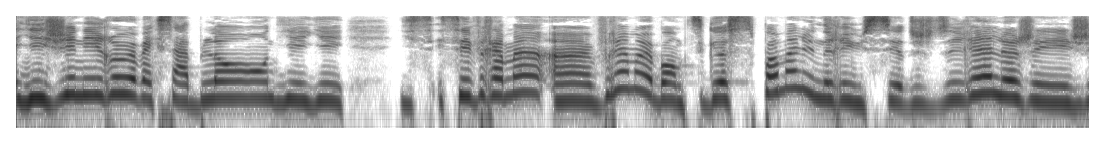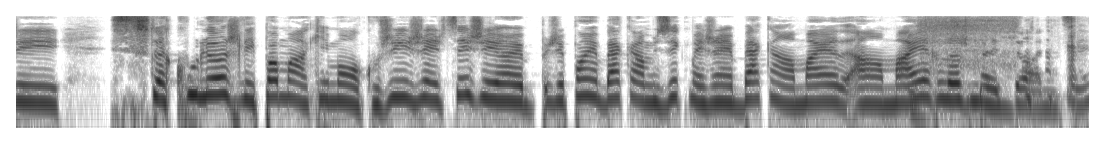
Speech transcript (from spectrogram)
Il est généreux avec sa blonde. Il est, c'est vraiment un vraiment un bon petit gars. C'est pas mal une réussite. Je dirais là, j'ai j'ai ce coup-là, je l'ai pas manqué mon coup. J'ai, tu sais, j'ai un, j'ai pas un bac en musique, mais j'ai un bac en mer, en mer, là, je me le donne, tu sais.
